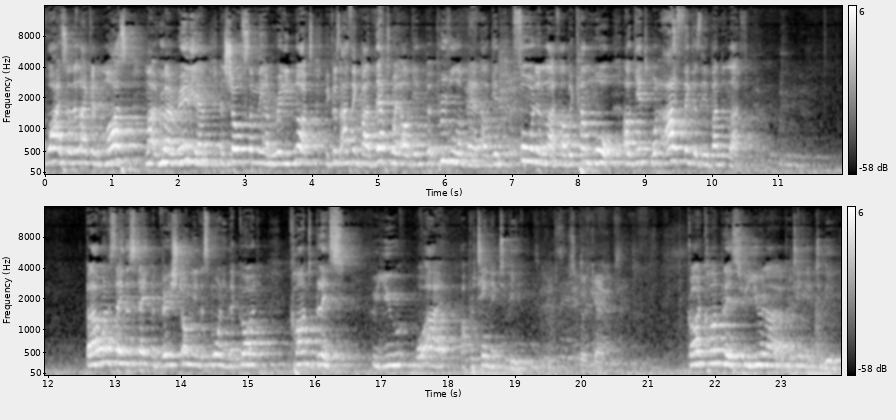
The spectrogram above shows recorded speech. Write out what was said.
Why? So that I can mask my, who I really am and show off something I'm really not, because I think by that way I'll get approval of man, I'll get forward in life, I'll become more, I'll get what I think is the abundant life. But I want to say this statement very strongly this morning that God can't bless who you or I pretending to be good Gabe. God can't bless who you and I are pretending to be.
